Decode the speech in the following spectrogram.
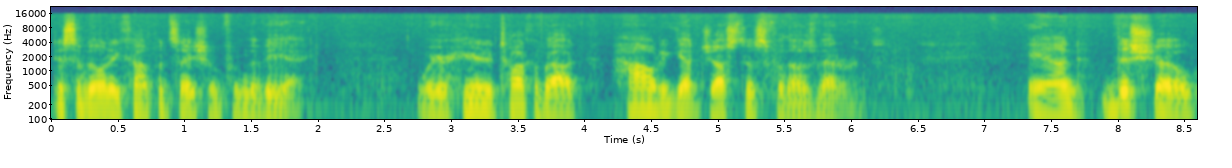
disability compensation from the VA. We're here to talk about how to get justice for those veterans. And this show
